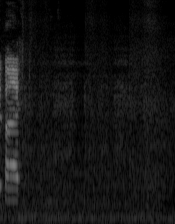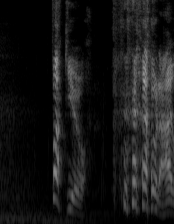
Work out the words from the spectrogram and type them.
Goodbye. Fuck you! I would have.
